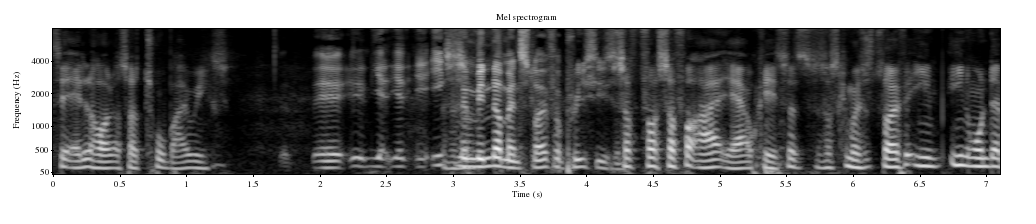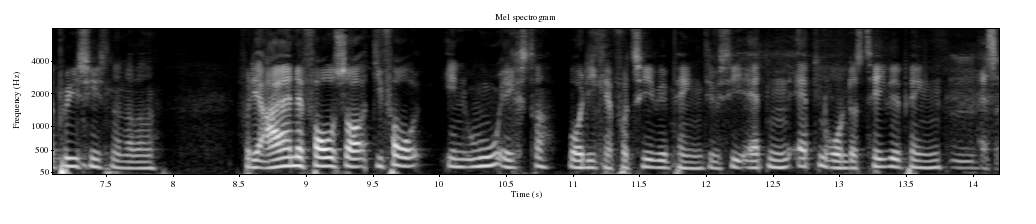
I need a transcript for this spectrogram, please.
til alle hold, og så to bye weeks? Øh, jeg, jeg, ikke Altså, så- med mindre man sløjfer preseason. Så for, så for ej, ja okay, så, så skal man sløjfe en, en runde af preseason, eller hvad? Fordi ejerne får så, de får en uge ekstra, hvor de kan få tv-penge, det vil sige 18, 18 runders tv-penge, mm. Altså-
